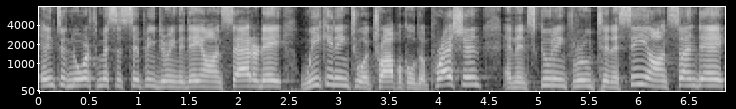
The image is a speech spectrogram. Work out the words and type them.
into North Mississippi during the day on Saturday, weakening to a tropical depression, and then scooting through Tennessee on Sunday,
